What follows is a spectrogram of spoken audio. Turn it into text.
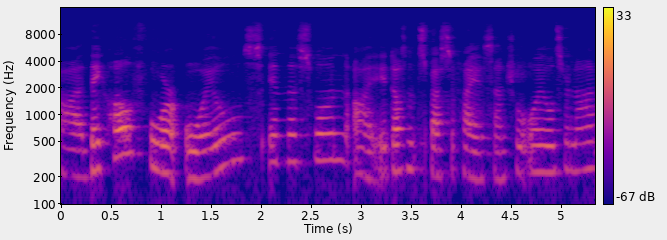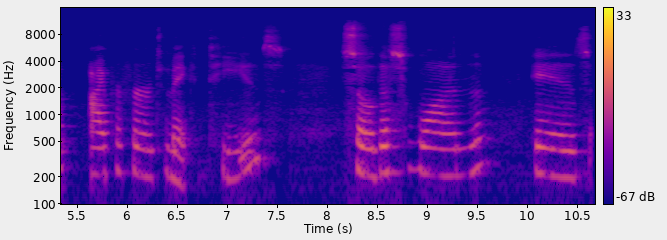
Uh, they call for oils in this one. Uh, it doesn't specify essential oils or not. I prefer to make teas. So this one is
